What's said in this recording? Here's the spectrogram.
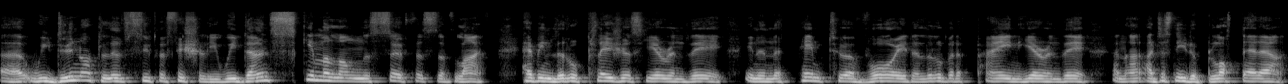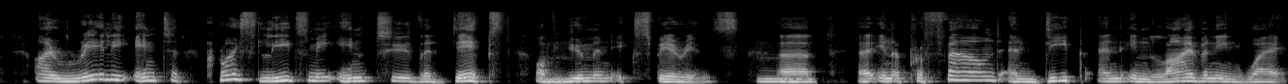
Uh, we do not live superficially. We don't skim along the surface of life, having little pleasures here and there in an attempt to avoid a little bit of pain here and there. And I, I just need to blot that out. I really enter, Christ leads me into the depth of mm. human experience mm. uh, uh, in a profound and deep and enlivening way.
